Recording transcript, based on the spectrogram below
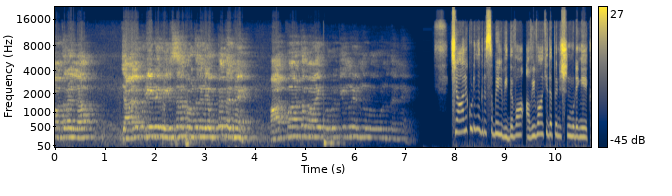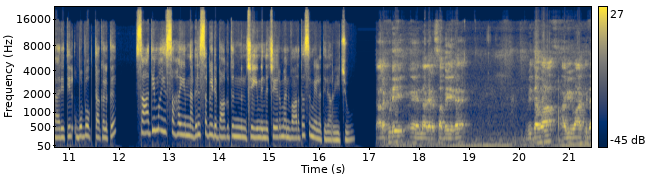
മാത്രമല്ല ചാലക്കുടിയുടെ വികസന പ്രവർത്തനങ്ങളൊക്കെ തന്നെ ആത്മാർത്ഥമായി പ്രവർത്തിക്കുന്നു എന്നുള്ളത് കൊണ്ട് തന്നെ. ചാലക്കുടി നഗരസഭയിൽ വിധവ അവിവാഹിത പെൻഷൻ മുടങ്ങിയ കാര്യത്തിൽ ഉപഭോക്താക്കൾക്ക് സാധ്യമായ സഹായം നഗരസഭയുടെ ഭാഗത്തു നിന്നും ചെയ്യുമെന്ന് ചെയർമാൻ വാർത്താസമ്മേളനത്തിൽ അറിയിച്ചു. ചാലക്കുടി നഗരസഭയിലെ വിധവ അവിവാഹിത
